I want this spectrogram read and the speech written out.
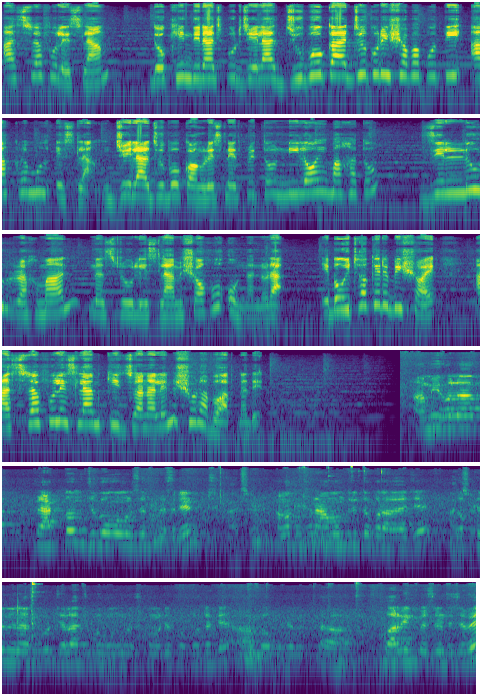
আশরাফুল ইসলাম দক্ষিণ দিনাজপুর জেলা যুব কার্যকরী সভাপতি আকরামুল ইসলাম জেলা যুব কংগ্রেস নেতৃত্ব নিলয় মাহাতো জিল্লুর রহমান নজরুল ইসলাম সহ অন্যান্যরা। এ বৈঠকের বিষয়ে আশরাফুল ইসলাম কি জানালেন শোনাবো আপনাদের। আমি হলাম প্রাক্তন যুব কংগ্রেসের প্রেসিডেন্ট। আচ্ছা। আমাকে এখানে আমন্ত্রিত করা হয়েছে দক্ষিণ দিনাজপুর জেলা যুব কংগ্রেস কমিটির পক্ষ থেকে ওয়ার্কিং প্রেসিডেন্ট হিসেবে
